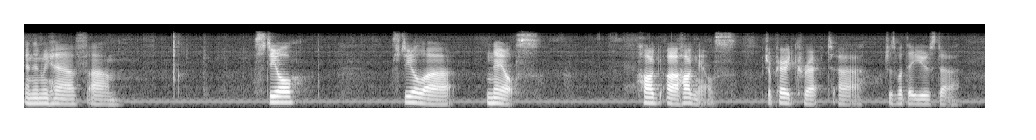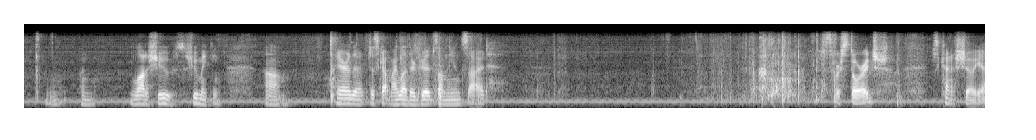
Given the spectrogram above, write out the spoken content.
And then we have um, steel steel uh, nails, hob uh, hob nails, which are period correct, uh, which is what they used uh, in a lot of shoes, shoemaking. Um, here, they've just got my leather goods on the inside. Just for storage, just kind of show you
